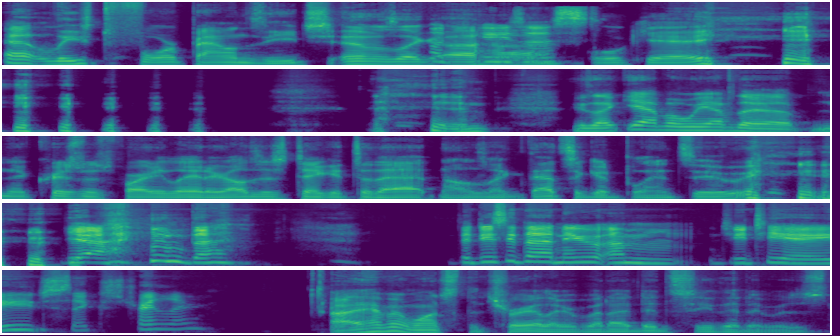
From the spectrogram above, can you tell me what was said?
at least four pounds each. And I was like, Oh, uh Jesus. okay." and he's like, "Yeah, but we have the the Christmas party later. I'll just take it to that." And I was like, "That's a good plan too." Yeah. the- did you see the new um GTA 6 trailer? I haven't watched the trailer, but I did see that it was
